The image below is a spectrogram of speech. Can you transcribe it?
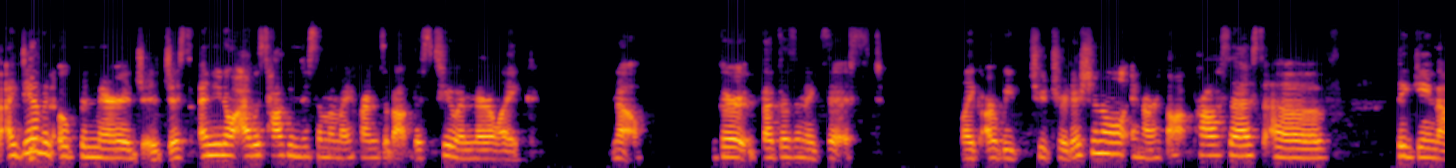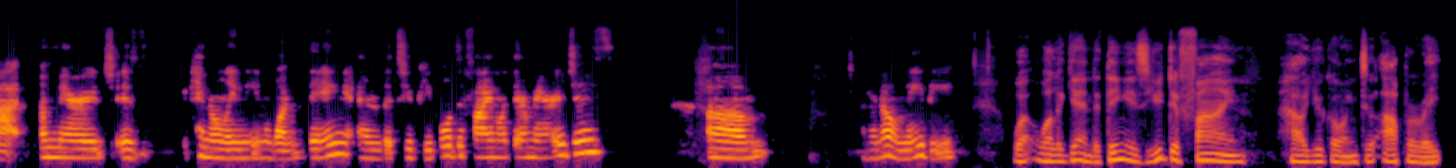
the idea of an open marriage is just and you know I was talking to some of my friends about this too and they're like no there that doesn't exist like are we too traditional in our thought process of thinking that a marriage is can only mean one thing and the two people define what their marriage is um I don't know maybe Well, well, again, the thing is, you define how you're going to operate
